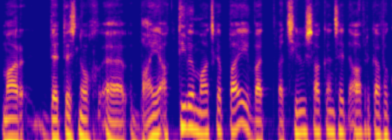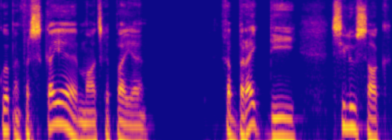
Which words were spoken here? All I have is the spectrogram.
Maar dit is nog 'n uh, baie aktiewe maatskappy wat wat silosakke in Suid-Afrika verkoop en verskeie maatskappye gebruik die silosak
